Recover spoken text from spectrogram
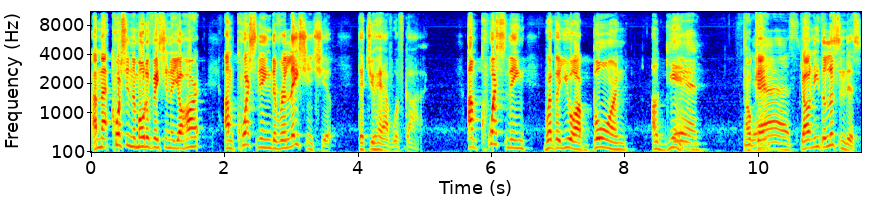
I'm not questioning the motivation of your heart. I'm questioning the relationship that you have with God. I'm questioning whether you are born again. Okay? Yes. Y'all need to listen to this.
